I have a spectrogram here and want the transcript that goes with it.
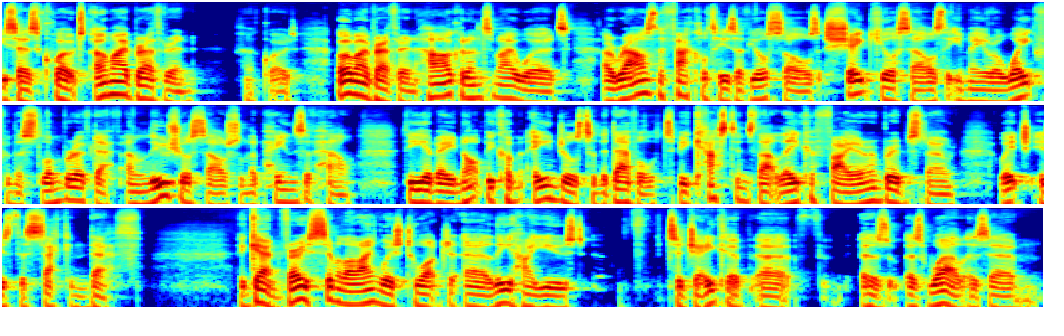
He says, quote, O my brethren, quote, O my brethren, hearken unto my words, arouse the faculties of your souls, shake yourselves that ye may awake from the slumber of death, and lose yourselves from the pains of hell, that ye may not become angels to the devil, to be cast into that lake of fire and brimstone, which is the second death. Again, very similar language to what uh, Lehi used to Jacob, uh, as as well as um,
